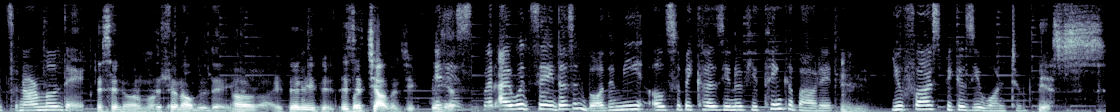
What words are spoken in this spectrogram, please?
It's a normal day. It's a normal. It's day. a normal day. All right. Very, is it challenging? It is, but I would say it doesn't bother me also because, you know, if you think about it, Mm-hmm. you fast because you want to. Yes.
